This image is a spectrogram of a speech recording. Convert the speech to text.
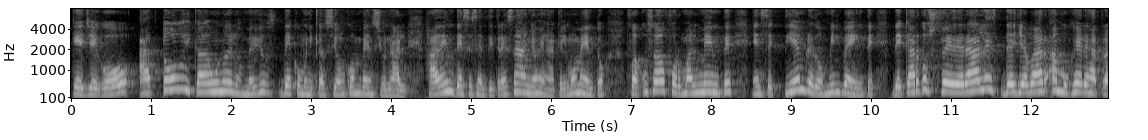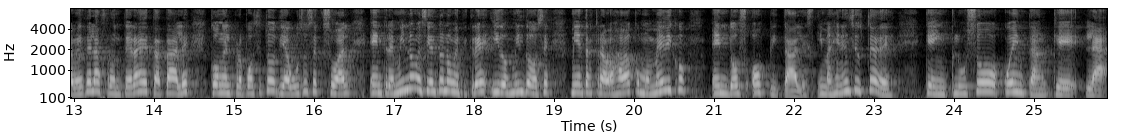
que llegó a todos y cada uno de los medios de comunicación convencional. Haden, de 63 años en aquel momento, fue acusado formalmente en septiembre de 2020 de cargos federales de llevar a mujeres a través de las fronteras estatales con el propósito de abuso sexual entre 1993 y 2012 mientras trabajaba como médico en dos hospitales. Imagínense ustedes que incluso cuentan que la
